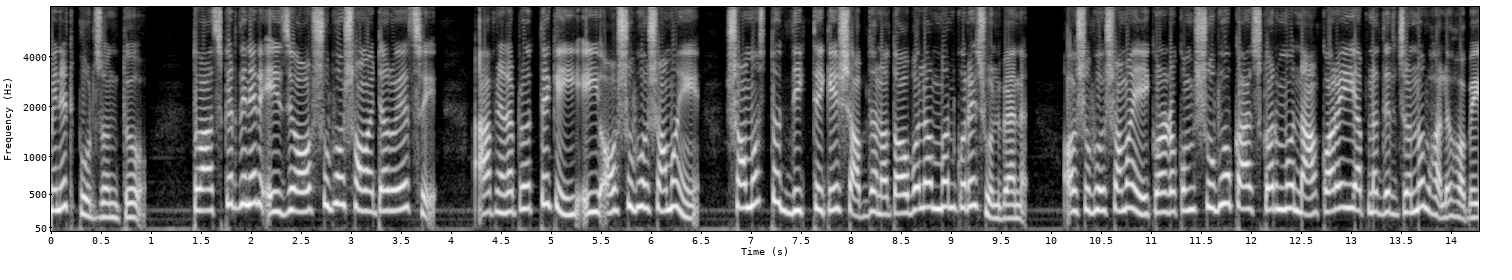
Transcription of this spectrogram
মিনিট পর্যন্ত। তো আজকের দিনের এই যে অশুভ সময়টা রয়েছে, আপনারা প্রত্যেকেই এই অশুভ সময়ে সমস্ত দিক থেকে সাবধানতা অবলম্বন করে চলবেন। অশুভ সময়ে কোনো রকম শুভ কাজকর্ম না করাই আপনাদের জন্য ভালো হবে।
